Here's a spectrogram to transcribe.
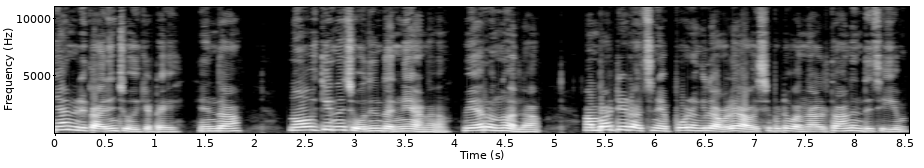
ഞാനൊരു കാര്യം ചോദിക്കട്ടെ? എന്താ? നോവിക്കുന്ന ചോദ്യം തന്നെയാണ്. വേറൊന്നുമല്ല. അമ്പാട്ടിയുടെ അച്ഛൻ എപ്പോഴെങ്കിലും അവളെ ആവശ്യപ്പെട്ട് വന്നാൽ താൻ എന്ത് ചെയ്യും?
